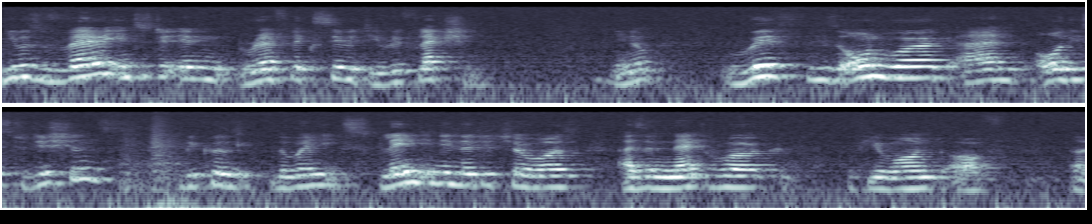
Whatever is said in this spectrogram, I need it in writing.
He was very interested in reflexivity, reflection, you know, with his own work and all these traditions, because the way he explained Indian literature was as a network, if you want, of uh,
